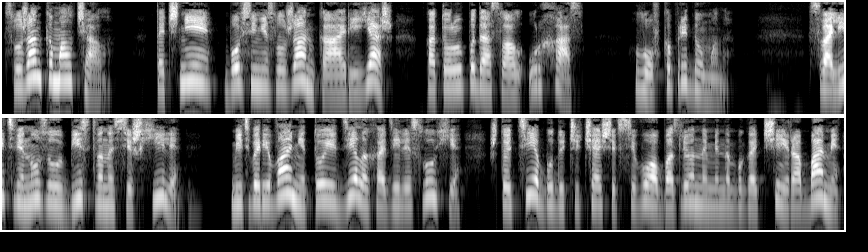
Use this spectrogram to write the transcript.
Служанка молчала. Точнее, вовсе не служанка, а Арияш, которую подослал Урхас. Ловко придумано. Свалить вину за убийство на Сишхиле ведь в Ереване то и дело ходили слухи, что те, будучи чаще всего обозленными на богачей рабами,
